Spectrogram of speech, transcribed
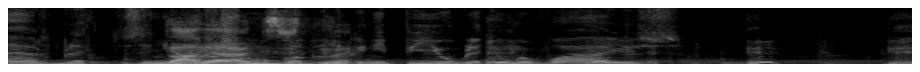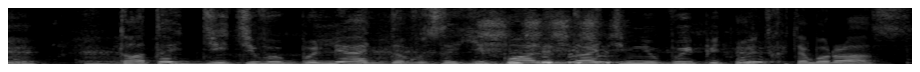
я, блядь, занимаюсь Да-да, чем угодно, только не пью, блядь, умываюсь. Да отойдите вы, блядь, да вы заебали, дайте мне выпить, блядь, хотя бы раз.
